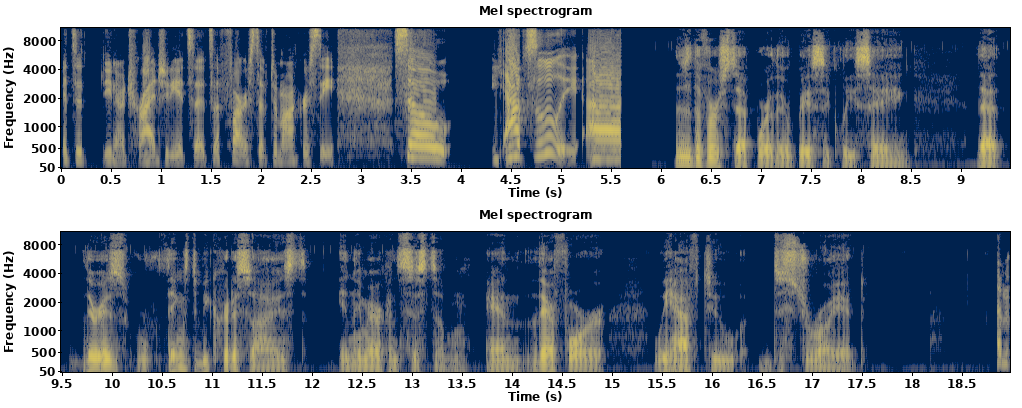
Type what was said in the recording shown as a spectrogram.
it's a you know tragedy. It's a, it's a farce of democracy. So absolutely. Uh, this is the first step where they're basically saying that there is things to be criticized in the American system, and therefore we have to destroy it. Um,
